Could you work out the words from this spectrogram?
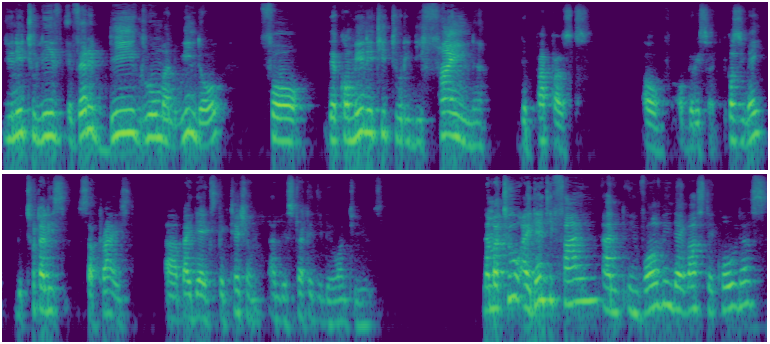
you need to leave a very big room and window for the community to redefine the purpose of, of the research because you may be totally surprised uh, by their expectation and the strategy they want to use. Number two, identifying and involving diverse stakeholders.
